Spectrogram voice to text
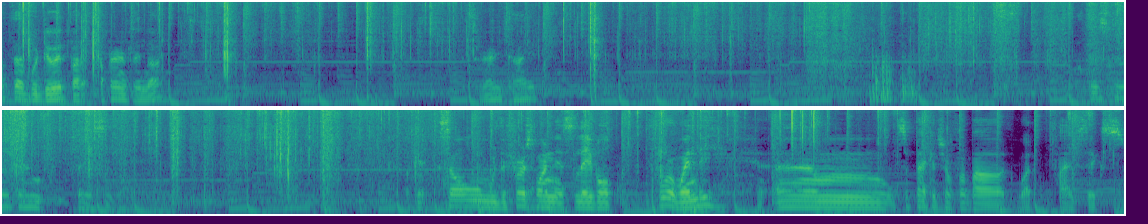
Thought that would do it, but apparently not. It's very tight. This then, Okay, so the first one is labeled for Wendy. Um, it's a package of about, what, five, six,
